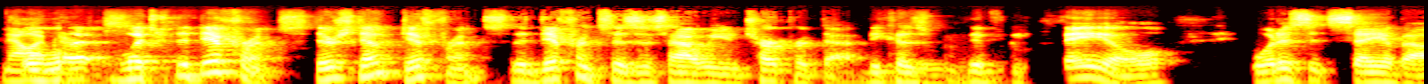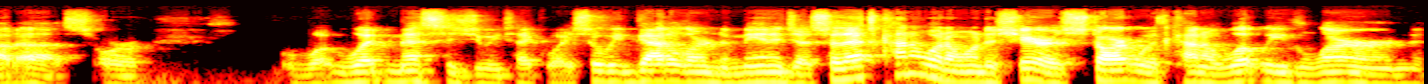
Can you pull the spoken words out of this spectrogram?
Now Well, what, what's the difference? There's no difference. The difference is is how we interpret that. Because Mm-hmm. if we fail, what does it say about us, or what what message do we take away? So we've got to learn to manage it. So that's kind of what I want to share. Is start with kind of what we've learned,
